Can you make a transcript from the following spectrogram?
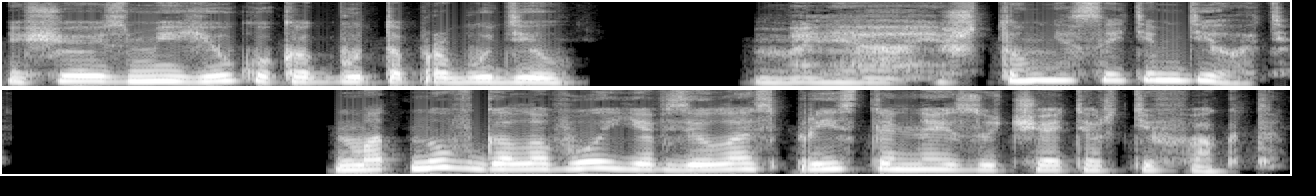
Еще и змеюку как будто пробудил. Бля, и что мне с этим делать? Мотнув головой, я взялась пристально изучать артефакт.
